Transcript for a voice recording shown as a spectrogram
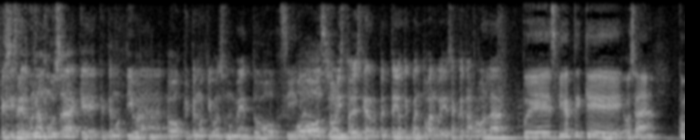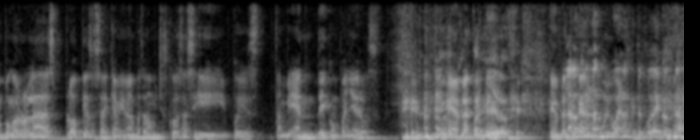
¿existe alguna musa que, que, te motiva o que te motivó en su momento? O, Sí, o claro que sí. son historias que de repente yo te cuento algo y sacas la rola. Pues fíjate que, o sea, compongo rolas propias, o sea, que a mí me han pasado muchas cosas y pues también de compañeros. Que me platican. compañeros. Que me tiene platican. unas muy buenas que te puede contar.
